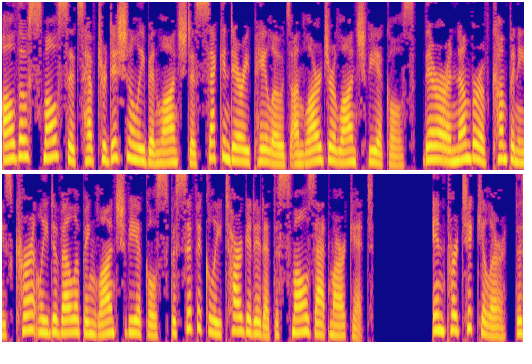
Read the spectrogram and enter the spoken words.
Although smallsats have traditionally been launched as secondary payloads on larger launch vehicles, there are a number of companies currently developing launch vehicles specifically targeted at the smallsat market. In particular, the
